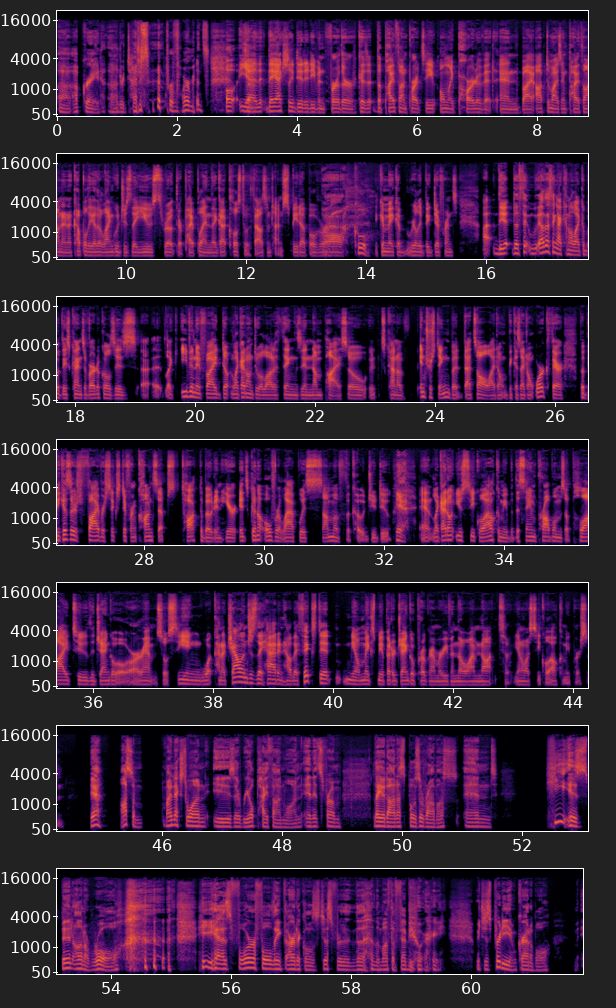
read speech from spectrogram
uh, upgrade 100 times performance. Oh, yeah. So, they actually did it even further because the Python part's the only part of it. And by optimizing Python and a couple of the other languages they use throughout their pipeline, they got close to a thousand times speed up overall. Wow, cool. It can make a really big difference. Uh, the the, th- the, other thing I kind of like about these kinds of articles is uh, like, even if I don't like, I don't do a lot of things in NumPy. So it's kind of interesting, but that's all. I don't because I don't work there. But because there's five or six different concepts talked about in here, it's going to overlap with some of the code you do. Yeah. And like I don't use SQL Alchemy, but the same problems apply to the Django ORM. So seeing what kind of challenges they had and how they fixed it, you know, makes me a better Django programmer, even though I'm not, you know, a SQL Alchemy person. Yeah. Awesome. My next one is a real Python one, and it's from Leodanis Pozo Ramos. And he has been on a roll. he has four full length articles just for the, the month of February, which is pretty incredible.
